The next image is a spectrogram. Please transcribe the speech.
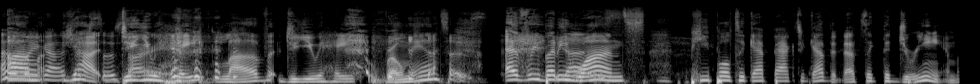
oh um, my gosh yeah. So do you hate love? Do you hate romance? Yes. Everybody Yes. wants people to get back together. That's like the dream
